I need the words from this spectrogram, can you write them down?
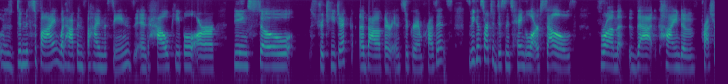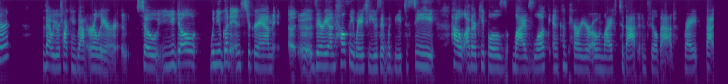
demystifying what happens behind the scenes and how people are being so strategic about their Instagram presence so we can start to disentangle ourselves from that kind of pressure that we were talking about earlier. So you don't when you go to Instagram, a, a, very unhealthy way to use it would be to see how other people's lives look and compare your own life to that and feel bad, right? That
